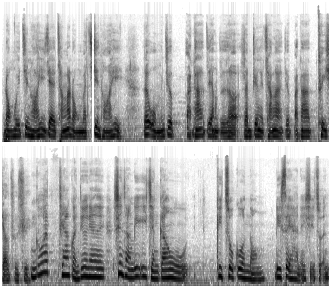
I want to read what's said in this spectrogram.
龙回进华喜，这虫仔农嘛进华喜，所以我们就把它这样子哦，三间的长啊，就把它推销出去。不过我听管长听现场，你以前讲有去做过农，你细汉的时阵，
